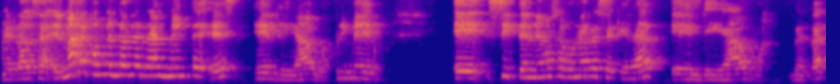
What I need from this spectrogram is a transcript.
¿Verdad? O sea, el más recomendable realmente es el de agua. Primero, eh, si tenemos alguna resequedad, el de agua, ¿verdad?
